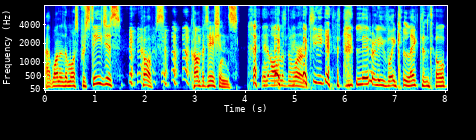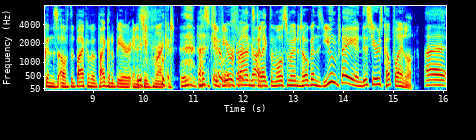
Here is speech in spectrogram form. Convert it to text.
at one of the most prestigious cups competitions in all of the How world. do you get it? Literally by collecting tokens off the back of a packet of beer in a supermarket? That's true. if your fans collect the most amount of tokens, you'll play in this year's cup final. Uh,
